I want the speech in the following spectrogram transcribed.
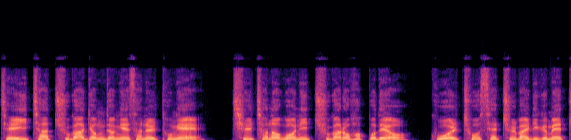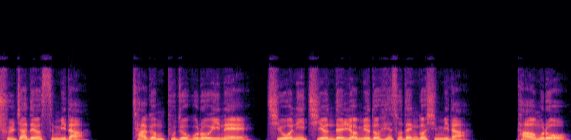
제2차 추가 경정 예산을 통해 7천억 원이 추가로 확보되어 9월 초 새 출발 기금에 출자되었습니다. 자금 부족으로 인해 지원이 지연될 염려도 해소된 것입니다. 다음으로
